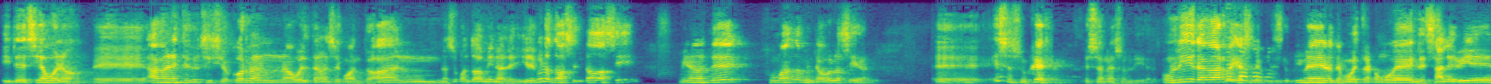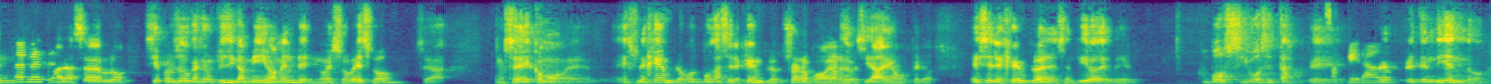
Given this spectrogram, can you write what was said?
y te decía, bueno, eh, hagan este ejercicio, corran una vuelta no sé cuánto, hagan no sé cuántos abdominales. Y el gordo estaba sentado así, mirándote, fumando mientras vos lo hacías. Eh, eso es un jefe, eso no es un líder. Un líder agarra y hace el ejercicio primero, te muestra cómo es, le sale bien, sabe hacerlo. Si es profesor de educación física, mínimamente no es obeso, o sea, no sé, es como, eh, es un ejemplo, vos, das el ejemplo. Yo no puedo hablar de obesidad, digamos, pero es el ejemplo en el sentido de, vos, si vos estás eh, pretendiendo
